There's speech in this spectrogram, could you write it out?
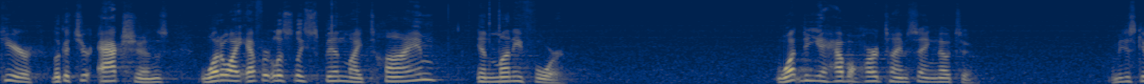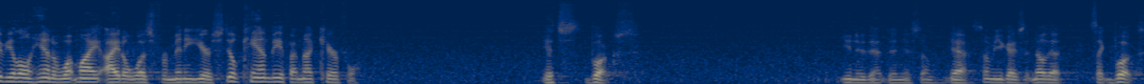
here. Look at your actions. What do I effortlessly spend my time and money for? What do you have a hard time saying no to? Let me just give you a little hint of what my idol was for many years. Still can be if I'm not careful. It's books. You knew that, didn't you? Some, yeah, some of you guys that know that. It's like books.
